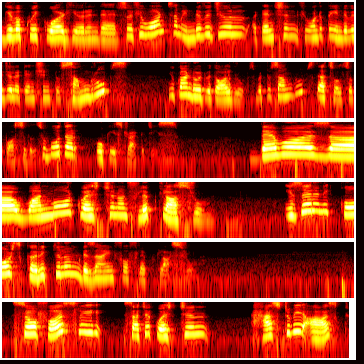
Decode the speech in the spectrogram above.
give a quick word here and there. So, if you want some individual attention, if you want to pay individual attention to some groups, you can't do it with all groups, but to some groups that is also possible. So, both are okay strategies. There was uh, one more question on flipped classroom. Is there any course curriculum designed for flipped classroom? So, firstly such a question has to be asked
